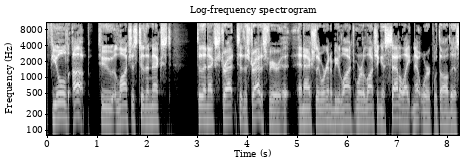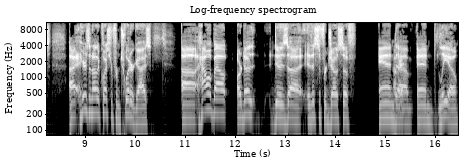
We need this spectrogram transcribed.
fueled up to launch us to the next to the next strat to the stratosphere and actually we're going to be launch we're launching a satellite network with all this uh, here's another question from twitter guys uh, how about or does does uh, this is for joseph and okay. um, and leo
